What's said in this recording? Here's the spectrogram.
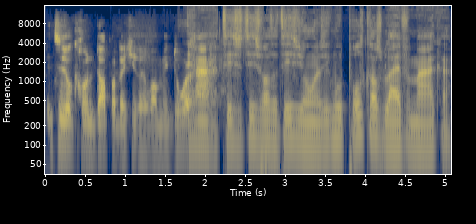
het is ook gewoon dapper dat je er gewoon mee doorgaat. Ja, het is, het is wat het is, jongens. Ik moet podcast blijven maken.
